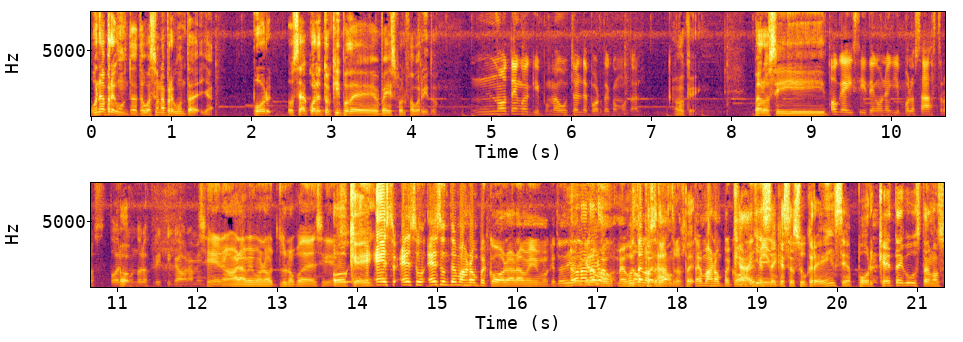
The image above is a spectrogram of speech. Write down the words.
Una pregunta, te voy a hacer una pregunta ya. Por, o sea, ¿cuál es tu equipo de béisbol favorito? No tengo equipo, me gusta el deporte como tal. Ok. Pero si... Ok, sí, tengo un equipo, los Astros. Todo el Oh. mundo los critica ahora mismo. Sí, no, ahora mismo no, tú no puedes decir eso. Ok. Es, es, un, es un tema rompecoro ahora mismo. Que tú digas No, no, no, no. Me, me gustan No, los perdón, astros. Tema rompecoro. ahí Cállese, que esa es su creencia. ¿Por qué te gustan los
